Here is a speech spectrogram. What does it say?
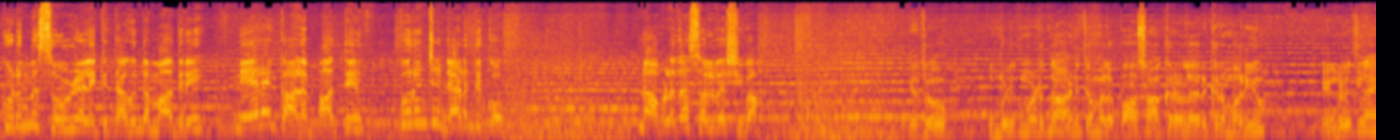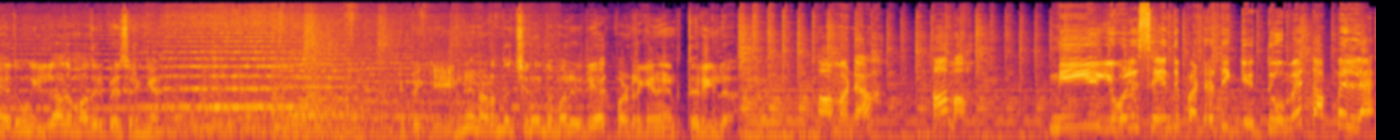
குடும்ப சூழ்நிலைக்கு தகுந்த மாதிரி நேரம் காலம் பார்த்து புரிஞ்சு நடந்துக்கோ. நான் அவ்வளவுதான் சொல்வேன் சிவா. ஏதோ உங்களுக்கு மட்டும்தான் அனிதா மேல பாசம் அக்கறைலாம் இருக்கிற மாதிரியும் எங்களுக்கெல்லாம் எதுவும் இல்லாத மாதிரி பேசுறீங்க. இப்ப என்ன நடந்துச்சுன்னு இந்த மாதிரி ரியாக்ட் பண்றீங்கன்னு எனக்கு தெரியல. ஆமாடா. ஆமா. நீயும் இவளும் சேர்ந்து பண்றது எதுவுமே தப்பு இல்ல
